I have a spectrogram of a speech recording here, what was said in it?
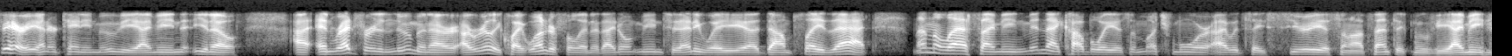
very entertaining movie. I mean, you know. Uh, and Redford and Newman are, are really quite wonderful in it. I don't mean to anyway uh, downplay that nonetheless, I mean, Midnight Cowboy is a much more, I would say, serious and authentic movie. I mean,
